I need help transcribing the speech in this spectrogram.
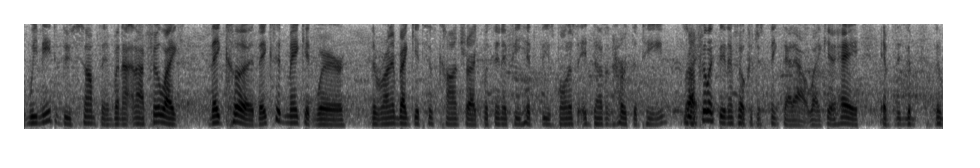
we need to do something, but I, and I feel like they could they could make it where the running back gets his contract, but then if he hits these bonus, it doesn't hurt the team. So right. I feel like the NFL could just think that out. Like, hey, if the, the, the,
